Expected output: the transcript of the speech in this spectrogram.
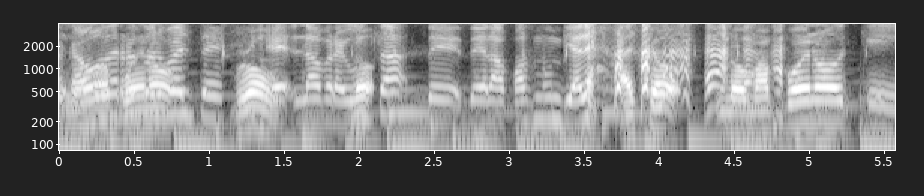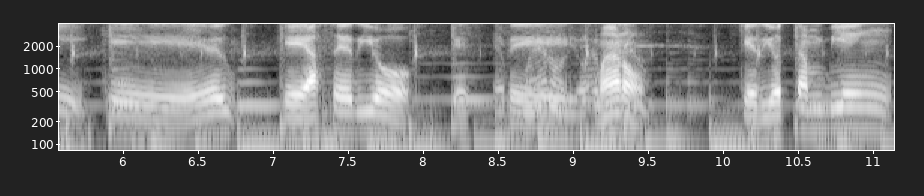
Acabo de bueno- resolverte Bro, eh, la pregunta de, de la paz mundial. Lo más bueno que, que, que hace Dios, Es este, bueno, Dios es hermano, bueno. que Dios también,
